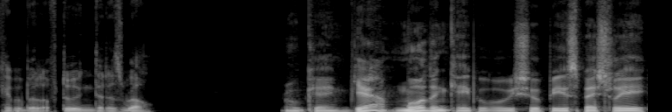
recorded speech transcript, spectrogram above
capable of doing that as well. Okay. Yeah. More than capable. We should be, especially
